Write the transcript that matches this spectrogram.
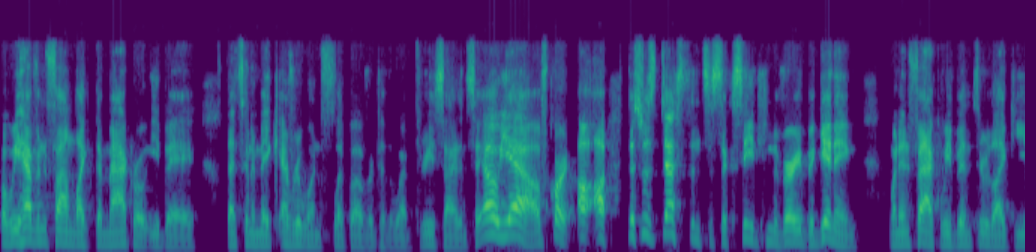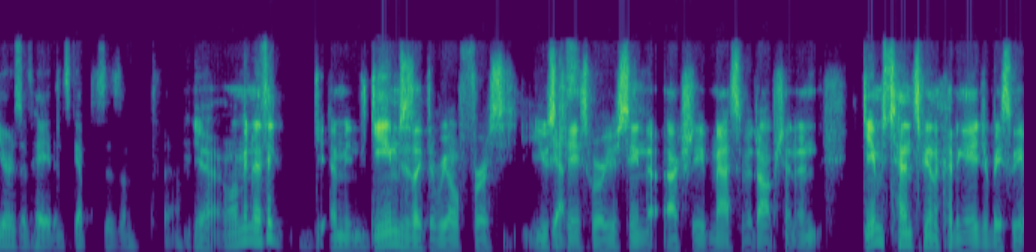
but we haven't found like the macro eBay that's going to make everyone flip over to the Web3 side and say, oh, yeah, of course. Oh, oh, this was destined to succeed from the very beginning, when in fact we've been through like years of hate and skepticism. So. Yeah. Well, I mean, I think, I mean, games is like the real first use yes. case where you're seeing actually massive adoption. And games tend to be on the cutting edge of basically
